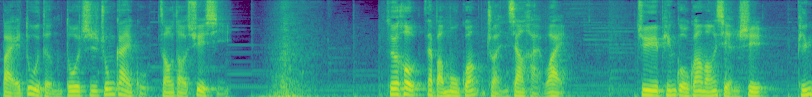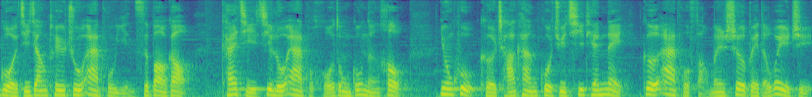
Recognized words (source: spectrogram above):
百度等多只中概股遭到血洗。最后，再把目光转向海外。据苹果官网显示，苹果即将推出 App 隐私报告。开启记录 App 活动功能后，用户可查看过去七天内各 App 访问设备的位置、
